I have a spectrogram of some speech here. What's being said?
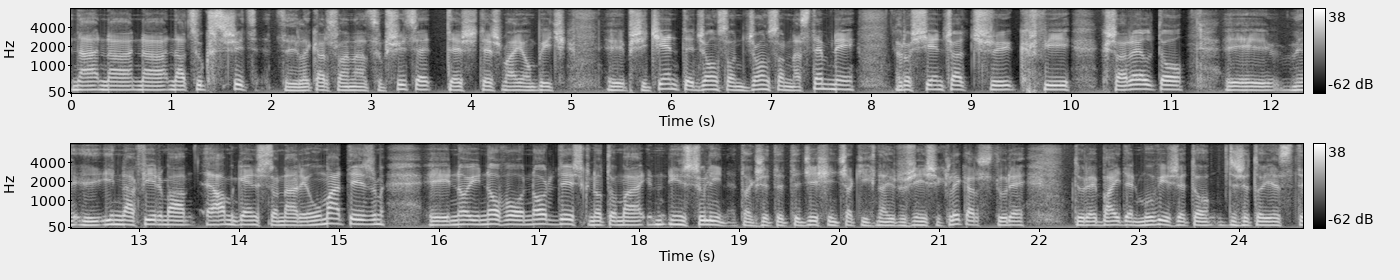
na, na, na, na cukrzycę. Te lekarstwa na cukrzycę też, też mają być y, przycięte. Johnson Johnson następny rozcieńczacz krwi, Xarelto, y, inna firma Amgens to na reumatyzm, no i Novo Nordisk, no to ma insulinę. Także te, te 10 takich najróżniejszych lekarstw, które, które Biden mówi, że to, że to jest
